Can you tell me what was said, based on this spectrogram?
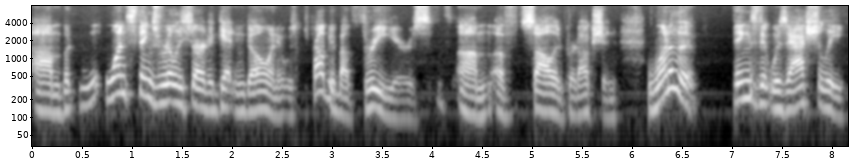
Um, but w- once things really started getting going, it was probably about three years um, of solid production. One of the things that was actually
